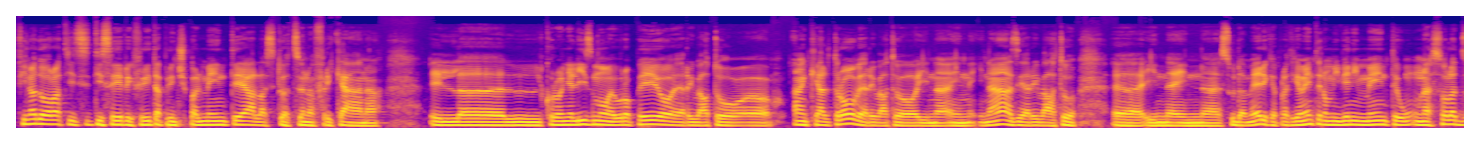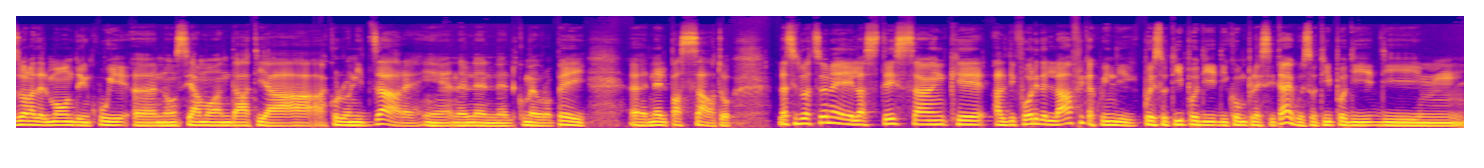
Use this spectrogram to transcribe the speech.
fino ad ora ti, ti, sei riferita principalmente alla situazione africana. Il, il colonialismo europeo è arrivato uh, anche altrove, è arrivato in, in, in Asia, è arrivato uh, in, in, Sud America. Praticamente non mi viene in mente una sola zona del mondo in cui uh, non siamo andati a, a colonizzare eh, nel, nel, come europei nel passato. La situazione è la stessa anche al di fuori dell'Africa, quindi questo tipo di, di complessità e questo tipo di, di,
